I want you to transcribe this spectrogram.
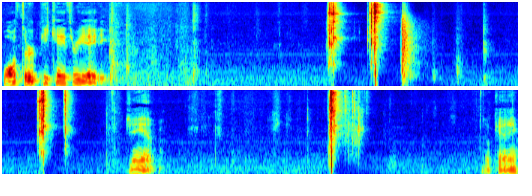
Walther PK380. Jam. Okay.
